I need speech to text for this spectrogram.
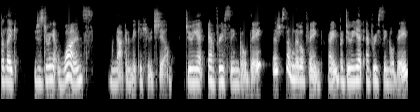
But like just doing it once, not going to make a huge deal. Doing it every single day, that's just a little thing, right? But doing it every single day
